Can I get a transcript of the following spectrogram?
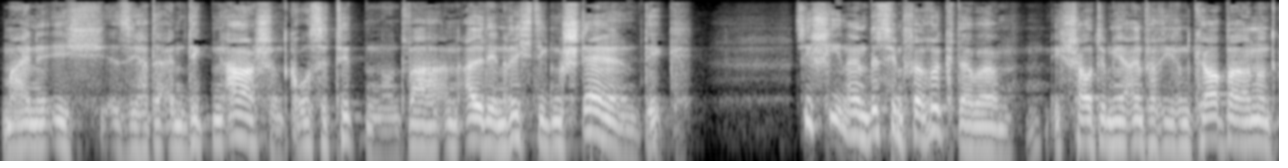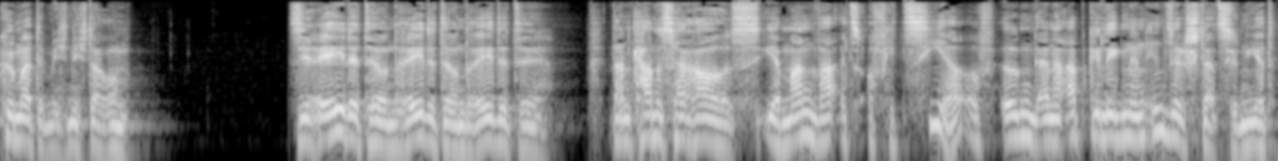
meine ich, sie hatte einen dicken Arsch und große Titten und war an all den richtigen Stellen dick. Sie schien ein bisschen verrückt, aber ich schaute mir einfach ihren Körper an und kümmerte mich nicht darum. Sie redete und redete und redete. Dann kam es heraus, ihr Mann war als Offizier auf irgendeiner abgelegenen Insel stationiert,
